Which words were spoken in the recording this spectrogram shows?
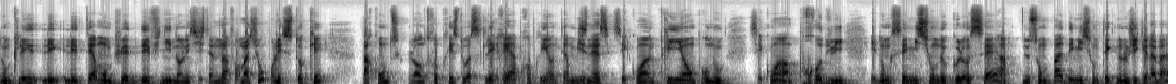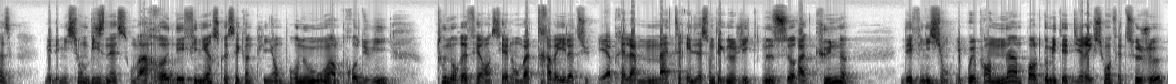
Donc les, les, les termes ont pu être définis dans les systèmes d'information pour les stocker. Par contre l'entreprise doit se les réapproprier en termes business. C'est quoi un client pour nous? C'est quoi un produit? Et donc ces missions de glossaire ne sont pas des missions technologiques à la base mais des missions business. On va redéfinir ce que c'est qu'un client pour nous, un produit, tous nos référentiels, on va travailler là-dessus. Et après, la matérialisation technologique ne sera qu'une définition. vous pouvez prendre n'importe comité de direction et faites ce jeu,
